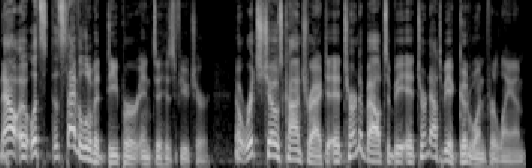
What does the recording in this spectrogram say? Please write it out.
Now uh, let's let's dive a little bit deeper into his future. You know, Rich Cho's contract it turned about to be it turned out to be a good one for Lamb.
